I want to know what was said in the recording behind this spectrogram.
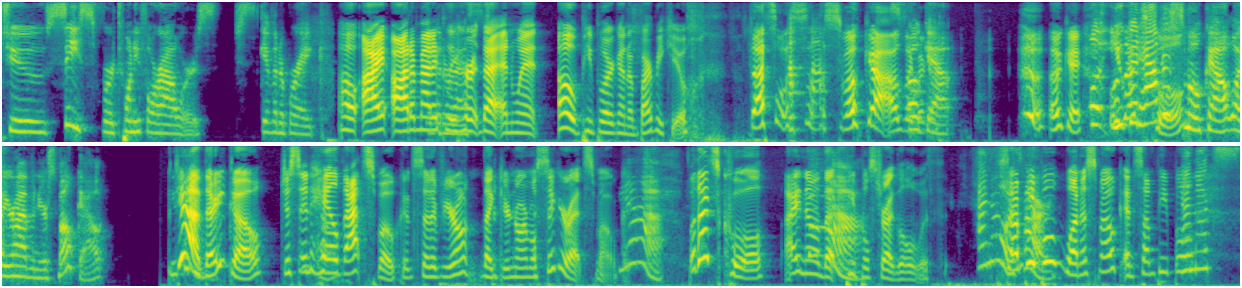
to cease for 24 hours. Just give it a break. Oh, I automatically heard that and went, "Oh, people are gonna barbecue." That's what a smoke out. I was like, Smokeout. okay. Well, you could have cool. a smoke out while you're having your smoke out. You Yeah, could- there you go. Just inhale that smoke instead of your own, like your normal cigarette smoke. Yeah. Well, that's cool. I know that people struggle with. I know. some people want to smoke, and some people And that's,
